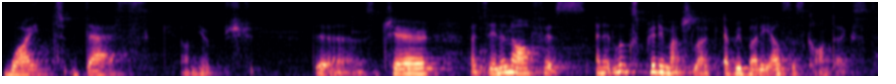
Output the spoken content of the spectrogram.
white desk, on your uh, chair that's in an office, and it looks pretty much like everybody else's context.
